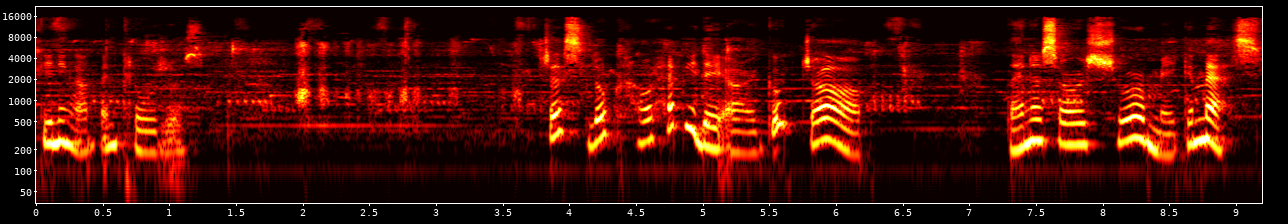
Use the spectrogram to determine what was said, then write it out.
cleaning up enclosures. Just look how happy they are. Good job. Dinosaurs sure make a mess.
